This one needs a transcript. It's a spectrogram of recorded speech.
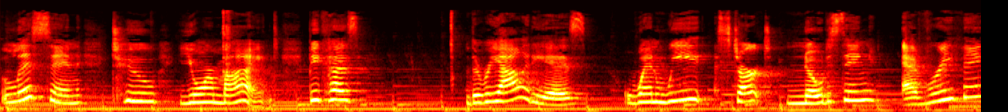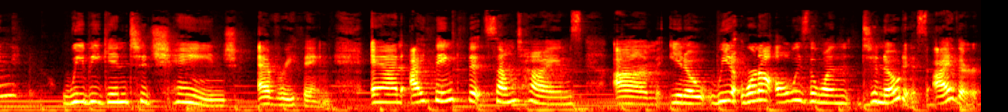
Listen to your mind. Because the reality is, when we start noticing everything, we begin to change everything. And I think that sometimes, um, you know, we, we're not always the one to notice either.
